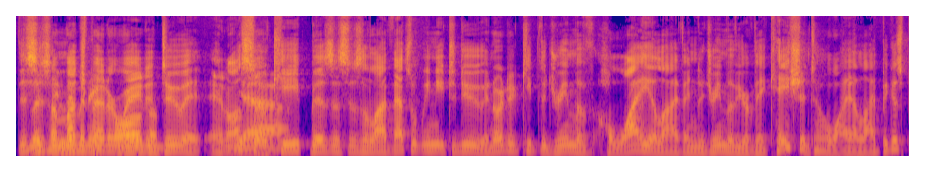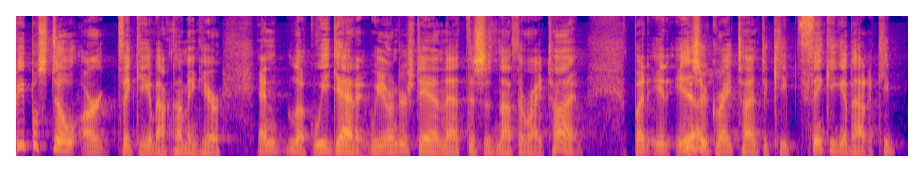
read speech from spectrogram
this is a much better way to do it, and also yeah. keep businesses alive. That's what we need to do in order to keep the dream of Hawaii alive and the dream of your vacation to Hawaii alive. Because people still are thinking about coming here. And look, we get it. We understand that this is not the right time, but it is yes. a great time to keep thinking about it. Keep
